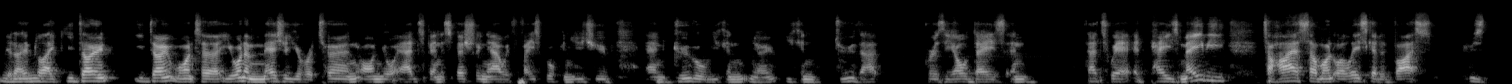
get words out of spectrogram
you know, mm-hmm. like you don't you don't want to you want to measure your return on your ad spend, especially now with Facebook and YouTube and Google. You can you know you can do that. Whereas the old days, and that's where it pays maybe to hire someone or at least get advice who's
